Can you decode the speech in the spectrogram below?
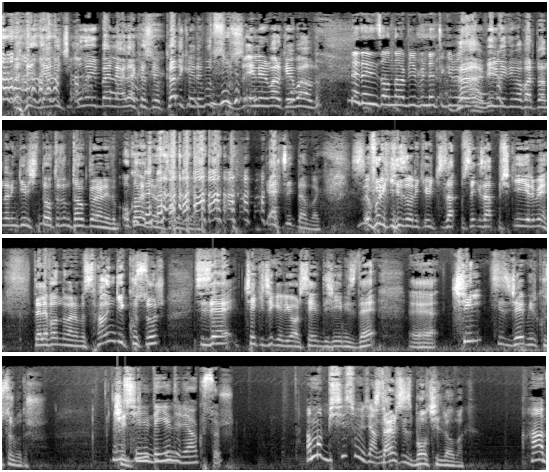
yani hiç olayın benimle alakası yok. Kadıköy'de mutsuz mutsuz ellerimi arkaya bağladım. Neden insanlar birbirine tükürüyor? Ha, bilmediğim apartmanların girişinde oturdum tavuk döner yedim. O kadar canım sıkıldı yani. Gerçekten bak. 0212 368 62 20 telefon numaramız. Hangi kusur size çekici geliyor sevdiceğinizde? Ee, çil sizce bir kusur mudur? Çil. Çil değildir ya kusur. Ama bir şey söyleyeceğim. İster misiniz bol çilli olmak? Ha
